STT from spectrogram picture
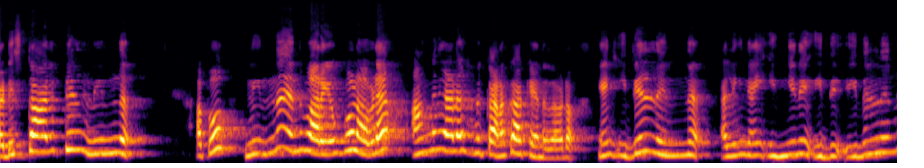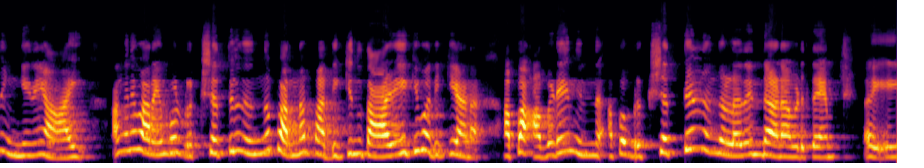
അടിസ്ഥാനത്തിൽ നിന്ന്. അപ്പോൾ നിന്ന് എന്ന് പറയുമ്പോൾ അവിടെ അങ്ങനെയാണ് കണക്കാക്കേണ്ടത് കേട്ടോ. ഞാൻ ഇതിൽ നിന്ന് അല്ലെങ്കിൽ ഞാൻ ഇങ്ങനെ ഇത് ഇതിൽ നിന്ന് ഇങ്ങനെ ആയി. അങ്ങനെ പറയുമ്പോൾ വൃക്ഷത്തിൽ നിന്ന് പറഞ്ഞ പതിക്കുന്നു താഴേക്ക് പതിക്കുകയാണ്. അപ്പൊ അവിടെ നിന്ന് അപ്പൊ വൃക്ഷത്തിൽ നിന്നുള്ളത് എന്താണ് അവിടുത്തെ ഈ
